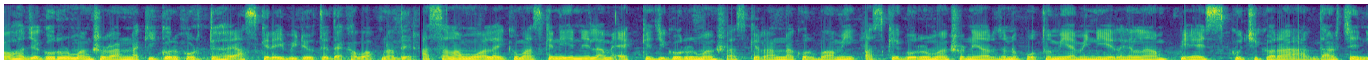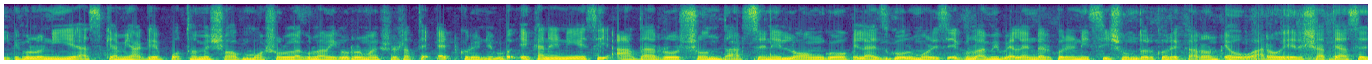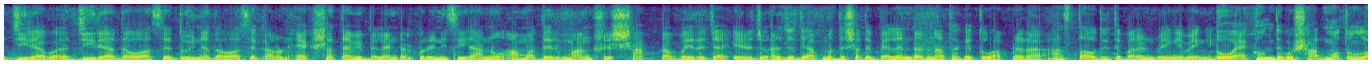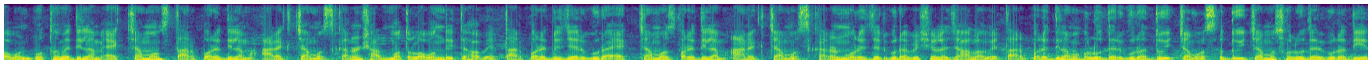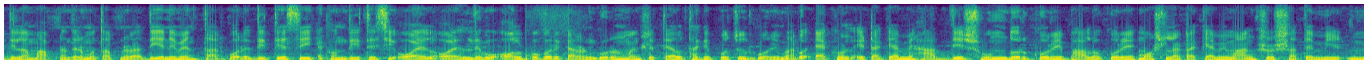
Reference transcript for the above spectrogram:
সহজে গরুর মাংস রান্না কি করে করতে হয় আজকের এই ভিডিওতে দেখাবো আপনাদের। আসসালামু আলাইকুম, আজকে নিয়ে নিলাম এক কেজি গরুর মাংস। আজকে রান্না করব আমি। আজকে গরুর মাংস নেওয়ার জন্য প্রথমেই আমি নিয়ে গেলাম পেঁয়াজ কুচি করা আর দারচিনি। এগুলো নিয়ে আজকে আমি আগে প্রথমে সব মশলাগুলো আমি গরুর মাংসের সাথে অ্যাড করে নেব। এখানে নিয়েছি আদা, রসুন, দারচিনি লঙ্গ এলাচ, গোলমরিচ। এগুলো আমি ব্লেন্ডার করে নিছি সুন্দর করে। কারণ আরও এর সাথে আছে জিরা জিরা দেওয়া আছে দইনা দেওয়া আছে। কারণ একসাথে আমি ব্লেন্ডার করে নিছি জানো আমাদের মাংসের স্বাদটা বেড়ে যায় এর জন্য। আর যদি আপনাদের সাথে ব্লেন্ডার না থাকে, তো আপনারা আস্তাও দিতে পারেন ভেঙে ভেঙে। তো এখন দেব স্বাদ মতন লবণ। প্রথমে দিলাম এক চামচ, তারপরে দিলাম আরেক চামচ, কারণ স্বাদ মতো লবণ দিতে হবে। তারপরে মরিচের গুঁড়া এক চামচ, পরে দিলাম আরেক চামচ, কারণ মরিচের গুঁড়া বেশি হলে ঝাল হবে। তারপরে দিলাম হলুদের গুঁড়া দুই চামচ। দুই চামচ হলুদের গুঁড়া দিয়ে দিলাম, আপনাদের মতো আপনারা দিয়ে নেবেন। তারপরে দিতেছি, এখন দিতেছি অয়েল অয়েল দেব অল্প করে কারণ গরুর মাংসে তেল থাকে প্রচুর পরিমাণ। তো এখন এটাকে আমি হাত দিয়ে সুন্দর করে, ভালো করে মশলাটাকে আমি মাংসর সাথে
